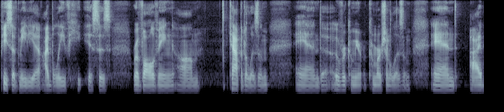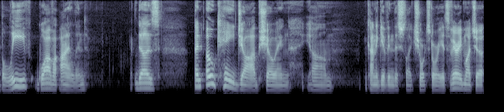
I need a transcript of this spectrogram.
piece of media, I believe he, this is revolving um, capitalism and uh, over commercialism. And I believe Guava Island does an okay job showing um, kind of giving this like short story. It's very much a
